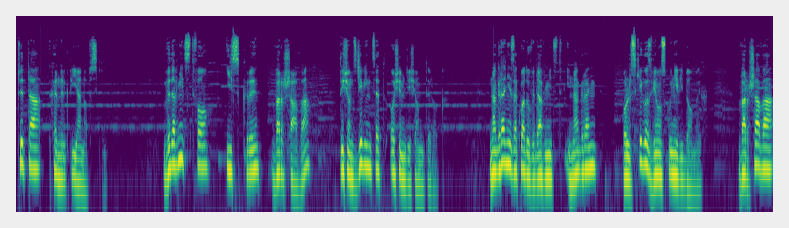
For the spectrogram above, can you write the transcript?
Czyta Henryk Pijanowski. Wydawnictwo Iskry, Warszawa, 1980 rok. Nagranie Zakładu Wydawnictw i Nagrań Polskiego Związku Niewidomych. Warszawa,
